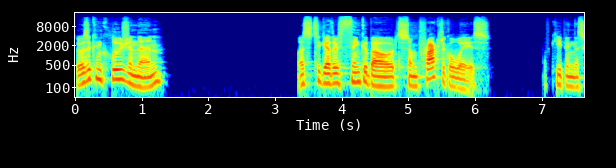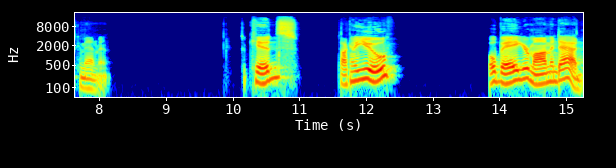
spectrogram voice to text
So, as a conclusion, then, let's together think about some practical ways of keeping this commandment. So, kids, talking to you, obey your mom and dad.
